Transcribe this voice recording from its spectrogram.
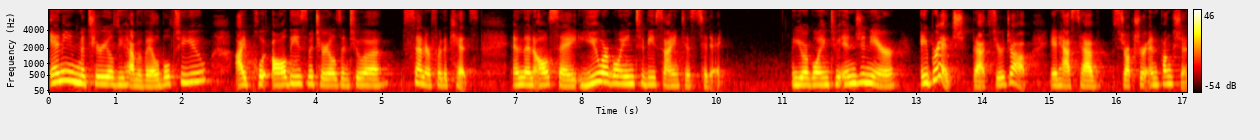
any materials you have available to you. I put all these materials into a center for the kids. And then I'll say, you are going to be scientists today. You're going to engineer a bridge. That's your job. It has to have structure and function.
